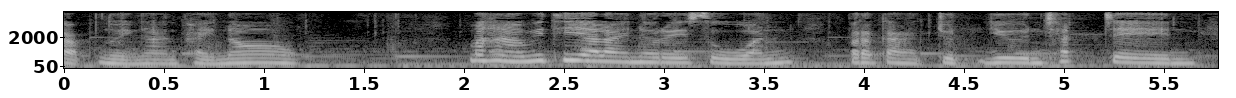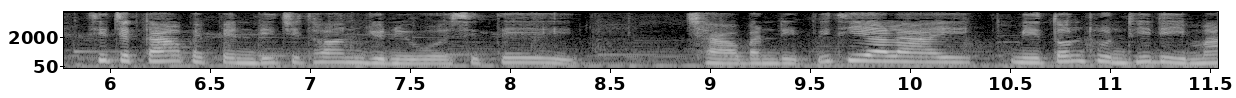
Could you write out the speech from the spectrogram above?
กับหน่วยงานภายนอก มหาวิทยาลัยนเรศวร ประกาศจุดยืนชัดเจน ที่จะก้าวไปเป็นดิจิทัลยูนิเวอร์ซิตี้ชาวบัณฑิตวิทยาลัยมีต้นทุนที่ดีม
